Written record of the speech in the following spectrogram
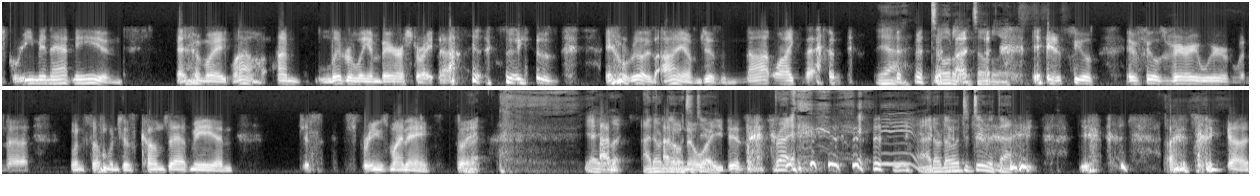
screaming at me, and and I'm like, wow, I'm literally embarrassed right now because you don't realize I am just not like that. yeah, totally, totally. it feels it feels very weird when uh, when someone just comes at me and just screams my name. So Right. Yeah, I, like, I don't know. I don't what know to why do. you did that. Right. I don't know what to do with that. yeah, I think uh,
